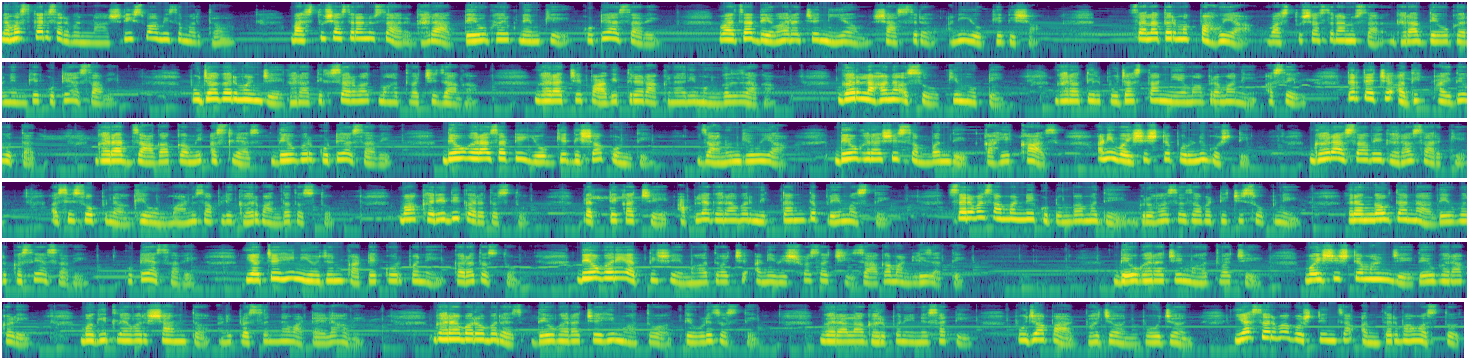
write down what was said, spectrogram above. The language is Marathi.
नमस्कार सर्वांना श्री स्वामी समर्थ. वास्तुशास्त्रानुसार घरात देवघर नेमके कुठे असावे? वाचा देव्हाराचे नियम शास्त्र आणि योग्य दिशा. चला तर मग पाहूया वास्तुशास्त्रानुसार घरात देवघर नेमके कुठे असावे? पूजाघर म्हणजे घरातील सर्वात महत्त्वाची जागा. घराचे पावित्र्य राखणारी मंगल जागा. घर लहान असो की मोठे घरातील पूजास्थान नियमाप्रमाणे असेल तर त्याचे अधिक फायदे होतात. घरात जागा कमी असल्यास देवघर कुठे असावे? देवघरासाठी योग्य दिशा कोणती? जाणून घेऊया. देवघराशी संबंधित काही खास आणि वैशिष्ट्यपूर्ण गोष्टी. घर असावे घरासारखे असे स्वप्न घेऊन माणूस आपले घर बांधत असतो वा खरेदी करत असतो. प्रत्येकाचे आपल्या घरावर नितांत प्रेम असते. सर्वसामान्य कुटुंबामध्ये गृह सजावटीची स्वप्ने रंगवताना देवघर कसे असावे? कुठे असावे? याचेही नियोजन काटेकोरपणे करत असतो. देवघर ही अतिशय महत्त्वाची आणि विश्वासाची जागा मानली जाते. देवघराचे महत्त्वाचे वैशिष्ट्य म्हणजे देवघराकडे बघितल्यावर शांत आणि प्रसन्न वाटायला हवे. घराबरोबरच देवघराचेही महत्त्व तेवढेच असते. घराला घरपण येण्यासाठी पूजापाठ भजन भोजन या सर्व गोष्टींचा अंतर्भाव असतोच.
